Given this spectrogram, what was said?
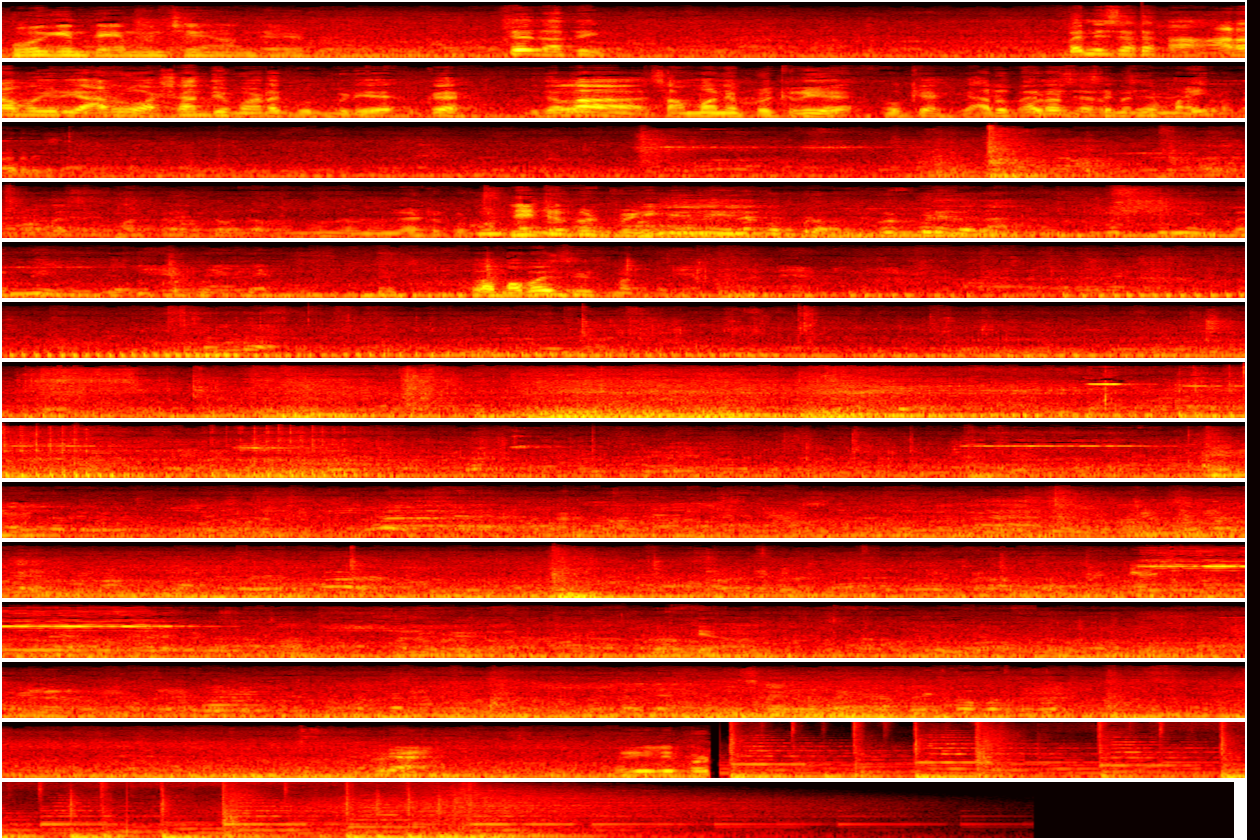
ಹೋಗಿಂತೆ ಮುಂಚೆ ಅಂತ ಹೇಳ್ಬೇಕು? ಸೇ ನಥಿಂಗ್ ಬನ್ನಿ ಸರ್. ಆರಾಮಾಗಿ ಯಾರು ಅಶಾಂತಿ ಮಾಡಕ್ ಹೋಗ್ಬಿಡಿ ಓಕೆ ಇದೆಲ್ಲ ಸಾಮಾನ್ಯ ಪ್ರಕ್ರಿಯೆ ಓಕೆ ಯಾರು ಕೂಡ ಲೆಟರ್ ಕೊಟ್ಬಿಡಿ. ಇಲ್ಲ ಇಲ್ಲ ಕೊಟ್ಬಿಡು. ಕೊಟ್ಬಿಡಿ ಇದನ್ನ. ಬನ್ನಿ ಅಲ್ಲ ಮೊಬೈಲ್ ಸೀಟ್ ಮಾಡ್ತಾರೆ. ಓಕೆ.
